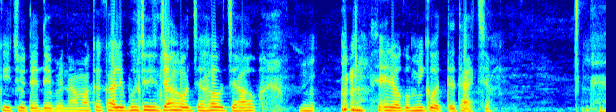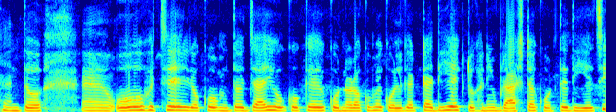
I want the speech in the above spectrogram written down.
কিছুতে দেবে না। আমাকে খালি বলছে, যাও যাও যাও। এরকমই করতে থাকছে। তো ও হচ্ছে এরকম, তো যাই হোক, ওকে কোনো রকমের কোলগেটটা দিয়ে একটুখানি ব্রাশটা করতে দিয়েছি।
